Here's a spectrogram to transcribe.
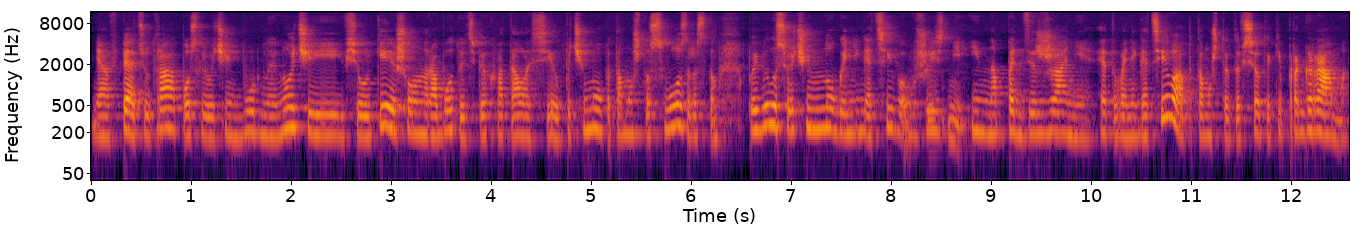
в 5 утра после очень бурной ночи, и все окей, шел на работу, и тебе хватало сил. Почему? Потому что с возрастом появилось очень много негатива в жизни, и на поддержание этого негатива, потому что это все-таки программы,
